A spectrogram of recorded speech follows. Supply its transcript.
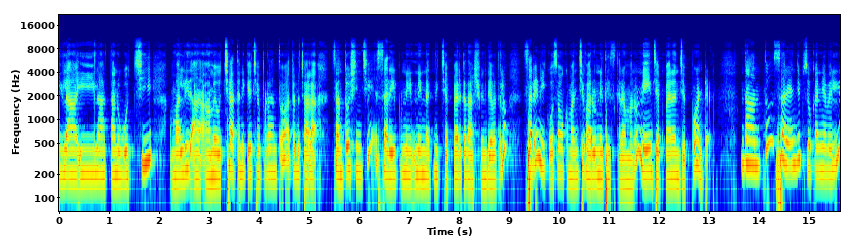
ఇలా ఇలా తను వచ్చి మళ్ళీ ఆమె వచ్చి అతనికే చెప్పడంతో అతను చాలా సంతోషించి సరే ఇప్పుడు నేను నాకు నీకు చెప్పారు కదా అశ్విని దేవతలు సరే నీకోసం ఒక మంచి వరుణ్ణి తీసుకురమ్మను నేను చెప్పానని చెప్పు అంటాడు. దాంతో సరే అని చెప్పి సుకన్య వెళ్ళి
